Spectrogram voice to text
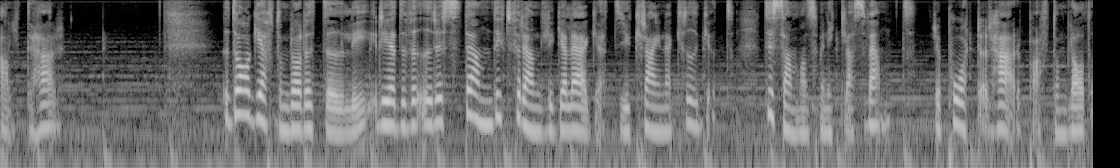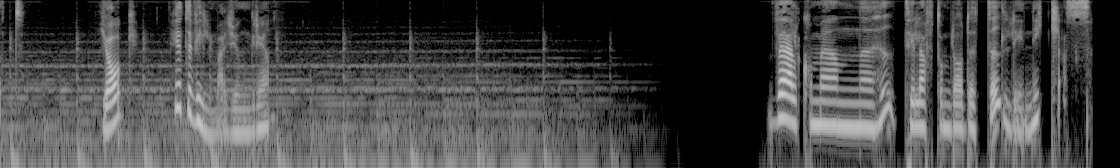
allt det här? Idag i Aftonbladet Daily reder vi i det ständigt förändliga läget i Ukraina-kriget tillsammans med Niklas Wendt, reporter här på Aftonbladet. Jag heter Vilma Ljunggren. Välkommen hit till Aftonbladet Daily, Niklas.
